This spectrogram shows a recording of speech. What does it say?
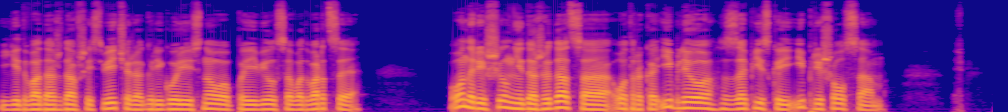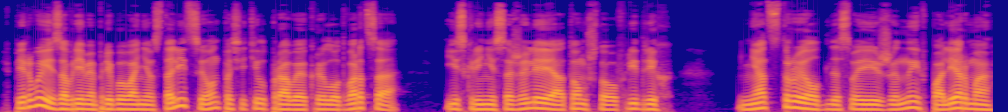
Едва дождавшись вечера, Григорий снова появился во дворце, он решил не дожидаться отрока Иблио с запиской и пришел сам. Впервые за время пребывания в столице он посетил правое крыло дворца, искренне сожалея о том, что Фридрих не отстроил для своей жены в Палермо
